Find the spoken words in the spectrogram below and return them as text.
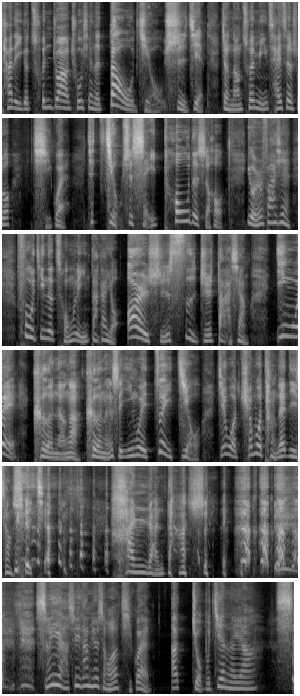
它的一个村庄出现了倒酒事件。正当村民猜测说奇怪。这酒是谁偷的时候，有人发现附近的丛林大概有二十四只大象，因为可能啊，可能是因为醉酒，结果全部躺在地上睡觉，酣然大睡。所以啊，所以他们就想说奇怪啊，酒不见了呀？是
